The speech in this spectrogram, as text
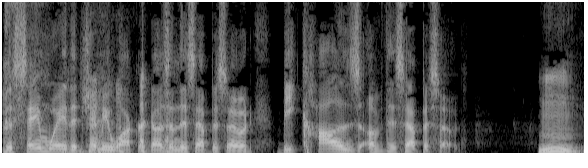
the same way that Jimmie Walker does in this episode because of this episode. Hmm.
